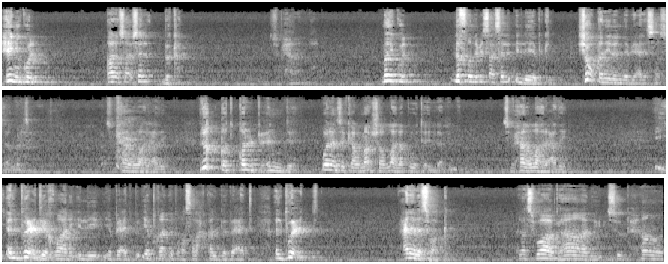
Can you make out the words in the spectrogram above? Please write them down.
حين يقول قال صلى الله عليه وسلم بكى. ما يقول لفظ النبي صلى الله عليه وسلم إلا يبكي. شوقا إلى النبي عليه الصلاة والسلام. سبحان الله العظيم. رقة قلب عنده. ولا ذكر ما شاء الله لا قوة إلا بالله. سبحان الله العظيم. البعد يا إخواني اللي يبعد يبغى يبغى صلاح قلبه بعد. البعد عن الأسواق. الأسواق هذه سبحان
